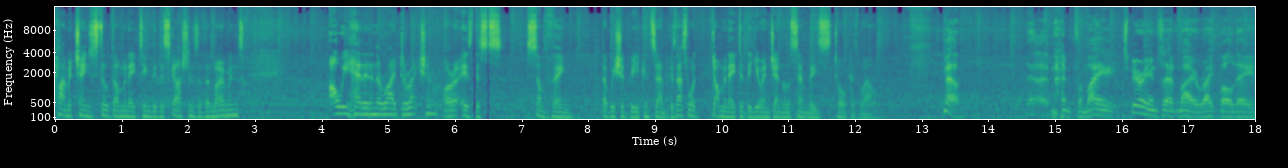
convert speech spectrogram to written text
climate change is still dominating the discussions at the moment. Are we headed in the right direction, or is this something that we should be concerned? Because that's what dominated the UN General Assembly's talk as well. Well, uh, from my experience at my ripe old age,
